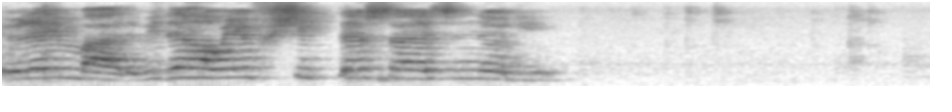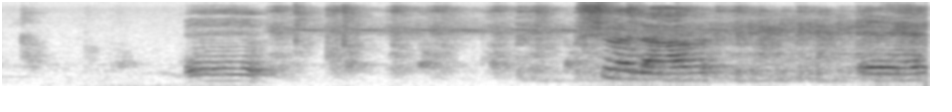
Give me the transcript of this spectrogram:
öleyim bari. Bir de havaya fişekler sayesinde öleyim. Ee, şöyle abi. Ee,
